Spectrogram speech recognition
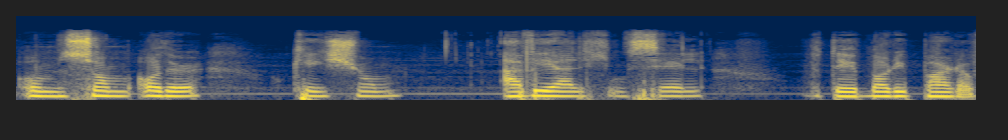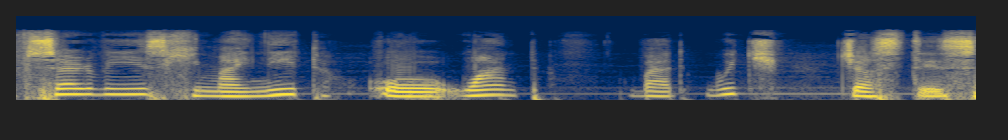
on some other occasion avail himself the body part of service he might need or want, but which justice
